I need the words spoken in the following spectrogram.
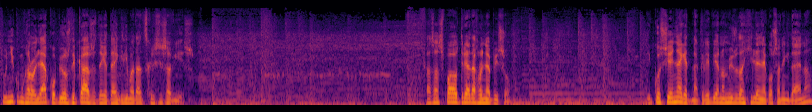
Του Νίκου Μιχαρολιάκου, ο οποίος δικάζεται για τα εγκλήματα της Χρυσής Αυγής. Θα σας πάω 30 χρόνια πίσω. 29 για την ακρίβεια, νομίζω ήταν 1991.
